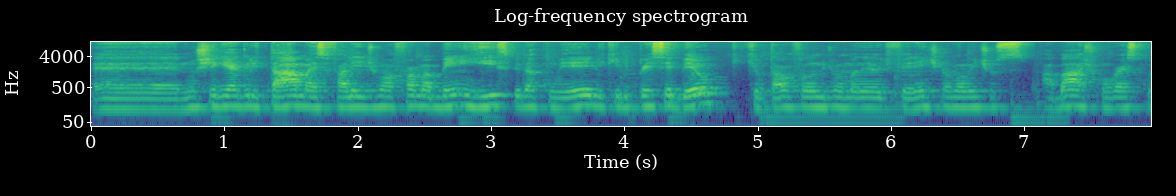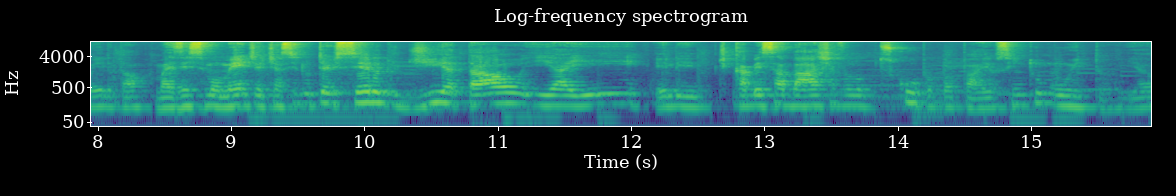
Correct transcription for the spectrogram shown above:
É, não cheguei a gritar, mas falei de uma forma bem ríspida com ele, que ele percebeu que eu tava falando de uma maneira diferente. Normalmente eu abaixo, converso com ele e tal. Mas nesse momento já tinha sido o terceiro do dia tal, e aí ele de cabeça baixa falou: Desculpa, papai, eu sinto muito. E eu,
